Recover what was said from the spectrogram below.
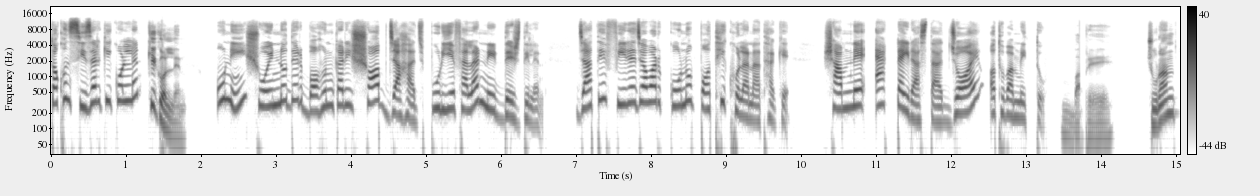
তখন সিজার কি করলেন? কি করলেন? উনি সৈন্যদের বহনকারী সব জাহাজ পুড়িয়ে ফেলার নির্দেশ দিলেন যাতে ফিরে যাওয়ার কোনো পথই খোলা না থাকে। সামনে একটাই রাস্তা জয় অথবা মৃত্যু। বাপরে চূড়ান্ত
